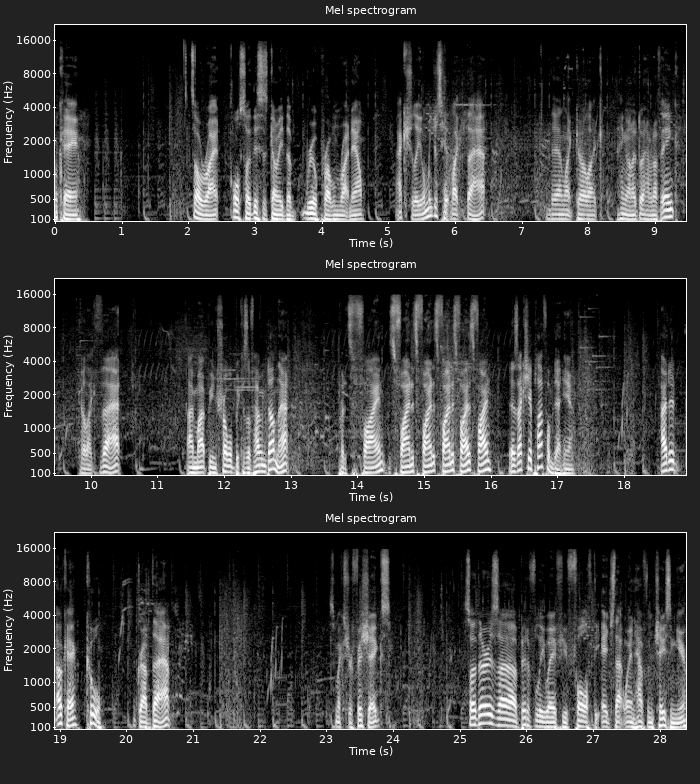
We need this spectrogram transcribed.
Okay. It's alright. Also, this is going to be the real problem right now. Actually, let me just hit like that. And then, like, go like... Hang on, I don't have enough ink. Go like that. I might be in trouble because of having done that. But it's fine. It's fine, it's fine, it's fine, it's fine, it's fine. There's actually a platform down here. I did... Okay, cool. Grab that. Some extra fish eggs. So there is a bit of leeway if you fall off the edge that way and have them chasing you.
